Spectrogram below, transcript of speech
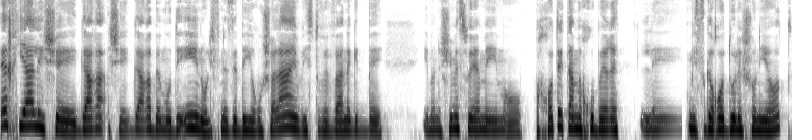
איך יאלי שגרה, שגרה במודיעין, או לפני זה בירושלים, והסתובבה נגיד ב, עם אנשים מסוימים, או פחות הייתה מחוברת למסגרות דו-לשוניות,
